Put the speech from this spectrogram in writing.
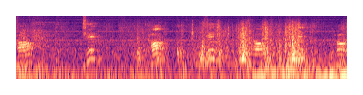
Top, tick, top, tick, top, tick, top.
